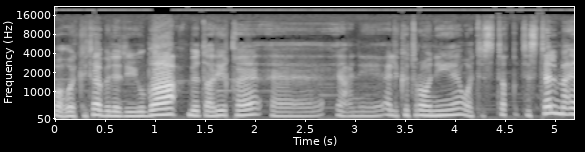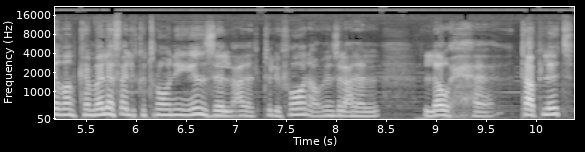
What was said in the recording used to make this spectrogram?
وهو الكتاب الذي يباع بطريقة آه، يعني إلكترونية وتستلم أيضا كملف إلكتروني ينزل على التليفون أو ينزل على اللوح آه، تابلت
